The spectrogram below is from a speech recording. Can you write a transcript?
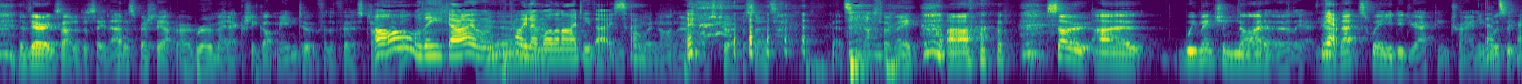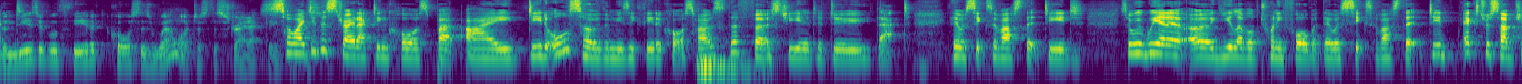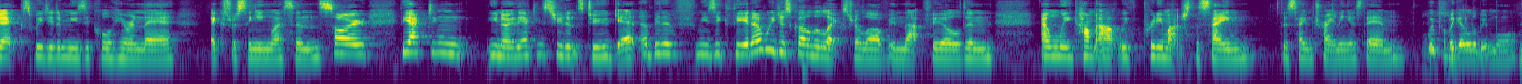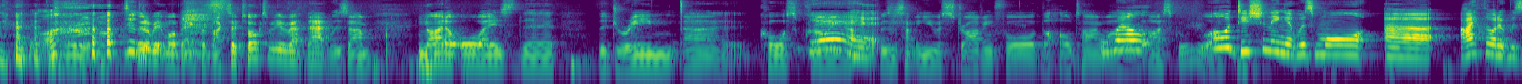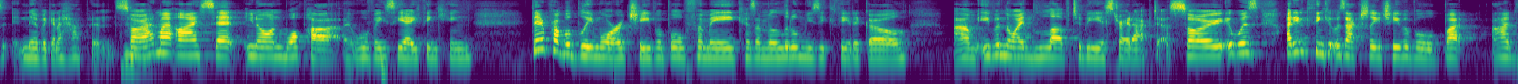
very excited to see that, especially after my roommate actually got me into it for the first time. Oh, ever. there you go. Well, You probably know more than I do, though. So Probably not. I watched two episodes. That's enough for me. Uh, so, uh, we mentioned NIDA earlier. Now, Yep. that's where you did your acting training. That's was it correct. the musical theatre course as well, or just the straight acting So course? I did the straight acting course, but I did also the music theatre course. So I was the first year to do that. There were six of us that did. So we, we had a, a year level of 24, but there were six of us that did extra subjects. We did a musical here and there, extra singing lessons. So the acting, you know, the acting students do get a bit of music theatre. We just got a little extra love in that field, and and we come out with pretty much the same the same training as them. We probably get a little bit more. A little bit more. a little bit more, a little bit more bang for buck. So talk to me about that. Was um, NIDA always the the dream uh, course growing Yeah. up? Was it something you were striving for the whole time while you were in high school? Or? auditioning it was more uh, i thought it was never going to happen so i had my eyes set you know on WAAPA or vca thinking they're probably more achievable for me because i'm a little music theatre girl um, even though i'd love to be a straight actor so it was i didn't think it was actually achievable but i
